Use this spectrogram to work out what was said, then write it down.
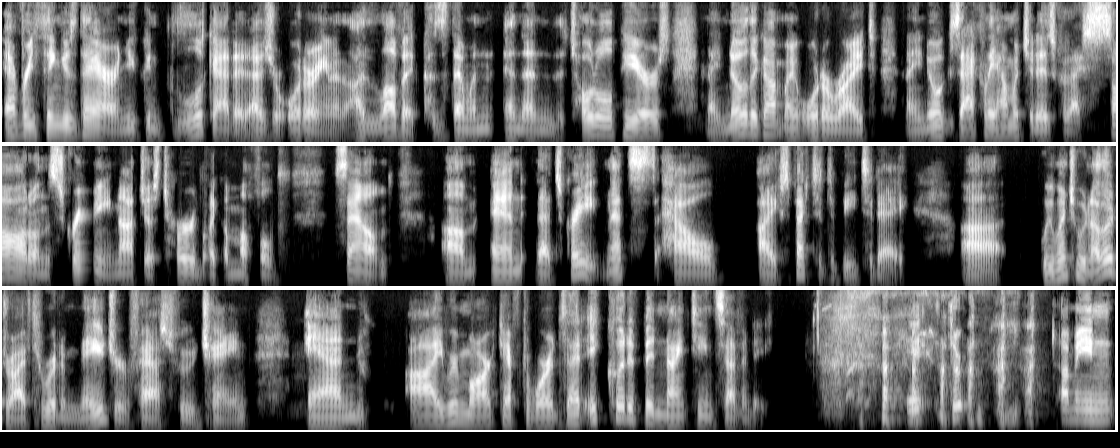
everything is there, and you can look at it as you're ordering it. I love it because then when and then the total appears, and I know they got my order right, and I know exactly how much it is because I saw it on the screen, not just heard like a muffled sound. Um, and that's great, and that's how I expect it to be today. Uh, we went to another drive through at a major fast food chain, and mm. I remarked afterwards that it could have been 1970. it, there, I mean,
